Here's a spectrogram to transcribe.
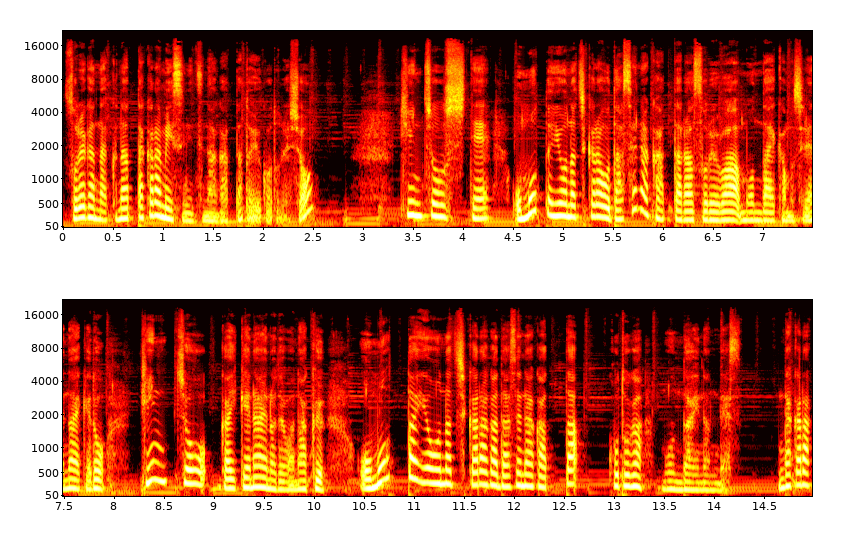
それがなくなったからミスにつながったということでしょ？緊張して思ったような力を出せなかったらそれは問題かもしれないけど、緊張がいけないのではなく、思ったような力が出せなかったことが問題なんです。だから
